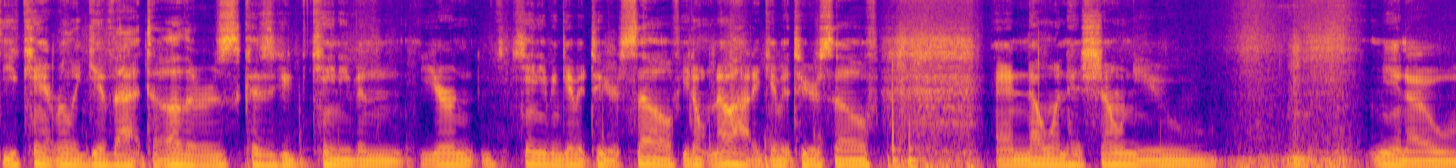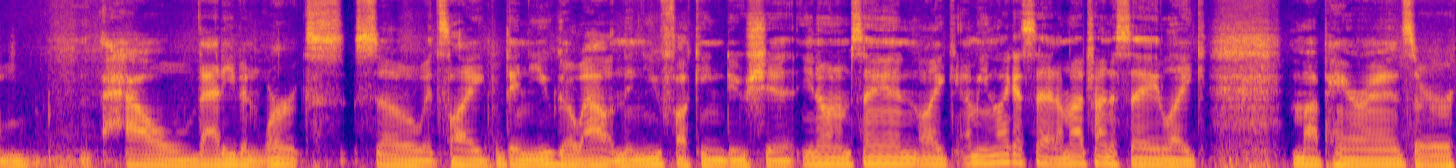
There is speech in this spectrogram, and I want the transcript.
you can't really give that to others because you can't even you're you can't even give it to yourself. You don't know how to give it to yourself. And no one has shown you you know how that even works. So it's like then you go out and then you fucking do shit. You know what I'm saying? Like I mean, like I said, I'm not trying to say like my parents or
